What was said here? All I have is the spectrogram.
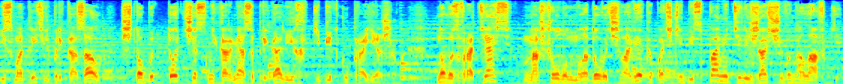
и смотритель приказал, чтобы тотчас, не кормя, запрягали их в кибитку проезжего. Но, возвратясь, нашел он молодого человека почти без памяти, лежащего на лавке.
